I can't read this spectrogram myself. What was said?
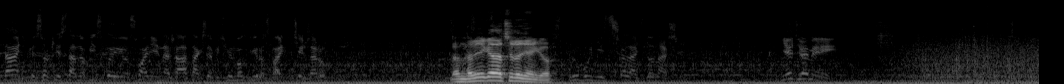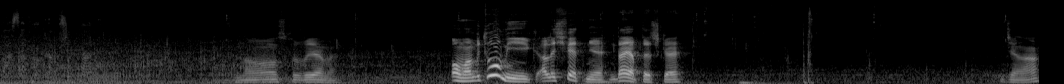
Zdać wysokie stanowisko i osłaniaj nasz atak, żebyśmy mogli rozwalić ciężarówki. Dan do mnie gada czy do niego? Spróbuj nie strzelać do naszych. Jedziemy! No, spróbujemy. O, mamy tłumik, ale świetnie. Daj apteczkę. Gdzie na?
